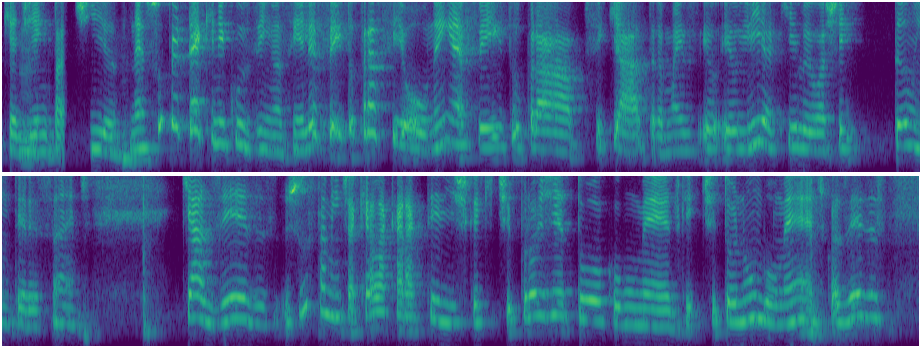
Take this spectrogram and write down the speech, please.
que é de hum. empatia, né? Super técnicozinho, assim. Ele é feito para CEO, nem é feito para psiquiatra, mas eu, eu li aquilo, eu achei tão interessante que às vezes justamente aquela característica que te projetou como médico, que te tornou um bom médico, às vezes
